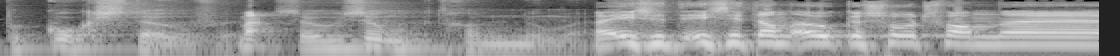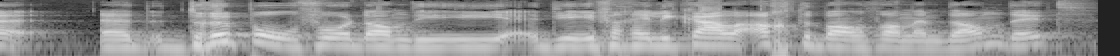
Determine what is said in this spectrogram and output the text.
bekokstoven. Maar, zo, zo moet ik het gewoon noemen. Maar is het, is het dan ook een soort van uh, druppel voor dan die, die evangelicale achterban van hem dan, dit?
